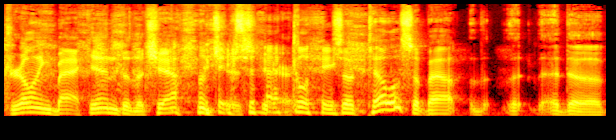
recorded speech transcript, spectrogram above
drilling back into the challenges Exactly. here. So tell us about the, the, the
